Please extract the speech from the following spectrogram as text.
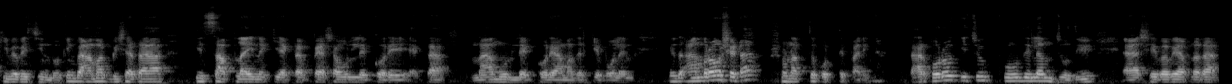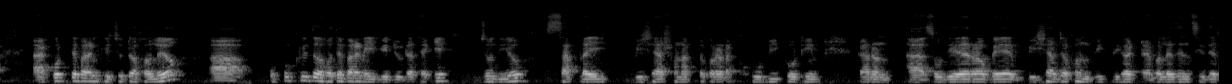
কীভাবে চিনবো? কিংবা আমার ভিসাটা কি সাপ্লাই নাকি একটা পেশা উল্লেখ করে, একটা নাম উল্লেখ করে আমাদেরকে বলেন। কিন্তু আমরাও সেটা শনাক্ত করতে পারি না। তারপরেও কিছু ক্লু দিলাম, যদি সেভাবে আপনারা করতে পারেন কিছুটা হলেও উপকৃত হতে পারেন এই ভিডিওটা থেকে। যদিও সাপ্লাই ভিসা শনাক্ত করাটা খুবই কঠিন, কারণ সৌদি আরবের ভিসা যখন বিক্রি হয় ট্রাভেল এজেন্সিদের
